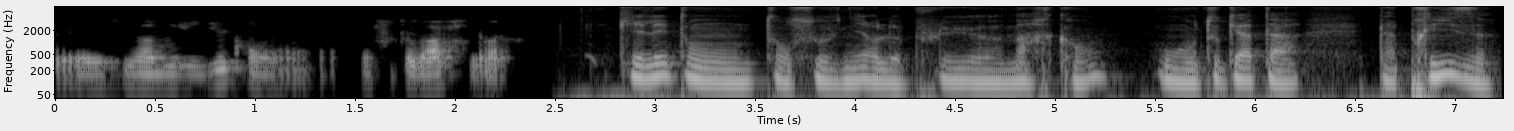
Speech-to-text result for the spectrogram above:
ces, ces individus qu'on photographie. Ouais. Quel est ton, ton souvenir le plus euh, marquant? Ou en tout cas ta, ta prise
